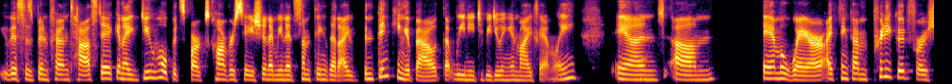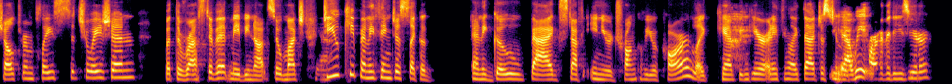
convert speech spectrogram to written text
this has been fantastic. And I do hope it sparks conversation. I mean, it's something that I've been thinking about that we need to be doing in my family. And um, am aware. I think I'm pretty good for a shelter in place situation, but the rest of it, maybe not so much. Yeah. Do you keep anything just like a any go bag stuff in your trunk of your car, like camping gear, anything like that, just to yeah, make we, part of it easier?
